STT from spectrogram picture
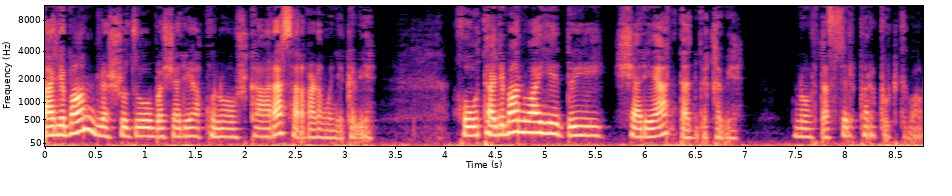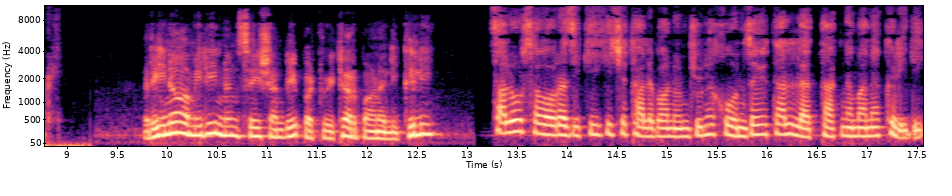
طالبان له شذو بشري حقوقو ښکارا سرغړونه کوي خو طالبان وايي دوی شریعت تطبیقوي نور تفصيل پر پورت کې ووري رینا امیری نن سه شنبه په ټوئیټر باندې لیکلی څلور سو ورځې کیږي چې طالبانو نجونې ښوونځیو ته له تک نه منع کړې دي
